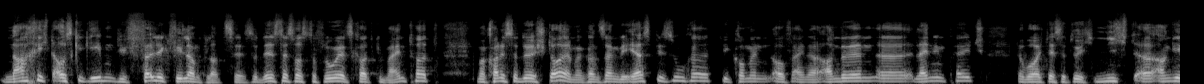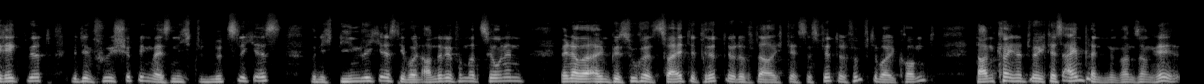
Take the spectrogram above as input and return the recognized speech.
Nachricht ausgegeben, die völlig fehl am Platz ist. Und das ist das, was der Flo jetzt gerade gemeint hat. Man kann es natürlich steuern. Man kann sagen, die Erstbesucher, die kommen auf einer anderen äh, Landingpage, da wo halt das natürlich nicht äh, angeregt wird mit dem Free Shipping, weil es nicht nützlich ist und nicht dienlich ist. Die wollen andere Informationen. Wenn aber ein Besucher das zweite, dritte oder vielleicht das, das vierte oder fünfte Mal kommt, dann kann ich natürlich das einblenden und kann sagen, hey,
